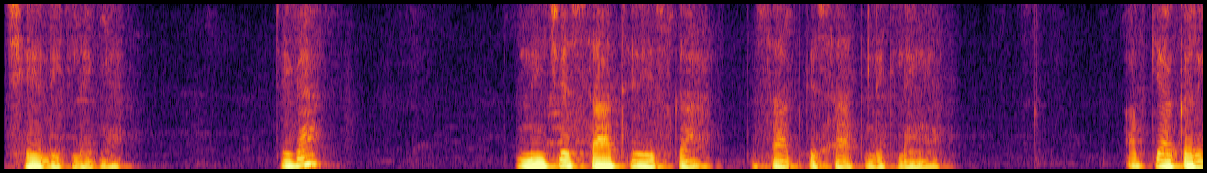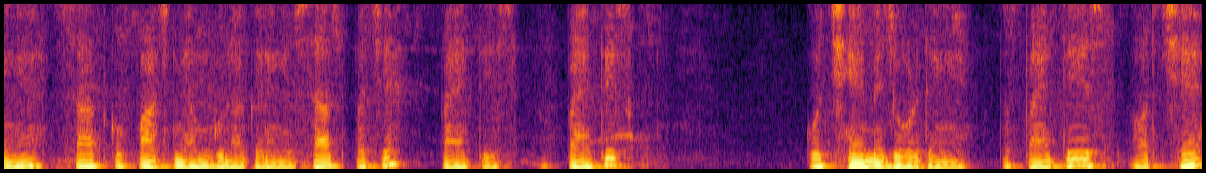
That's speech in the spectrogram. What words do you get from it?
छः लिख लेंगे। ठीक है? नीचे सात है इसका तो सात के साथ लिख लेंगे। अब क्या करेंगे? सात को पाँच में हम गुना करेंगे। सात पचे पैंतीस। पैंतीस को छः में जोड़ देंगे। तो पैंतीस और छः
